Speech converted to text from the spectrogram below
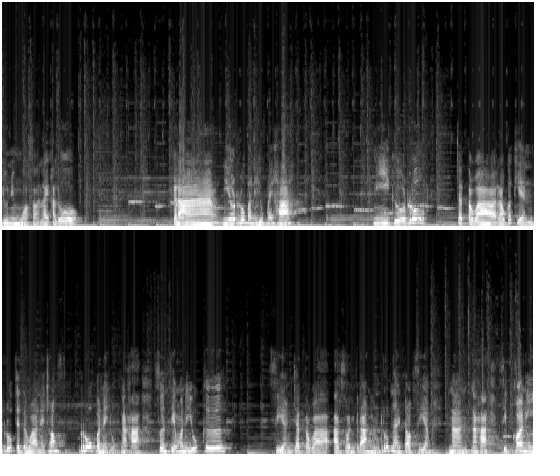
อยู่ในหมวกสอนอะไรคะลูก กลางมีรูปวรรณยุกต์ไหมคะนี่คือรูปจัตวา เราก็เขียนรูปจัตวาในช่องรูปวรรณยุกต์นะคะ ส่วนเสียงวรรณยุกต์คือ เสียงจัตวา อักษรกลางเห็นรูปไหนตอบเสียงนั้นนะคะ 10 ข้อนี้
